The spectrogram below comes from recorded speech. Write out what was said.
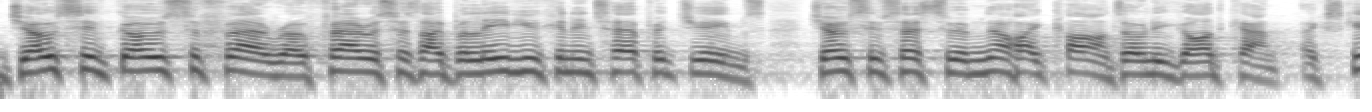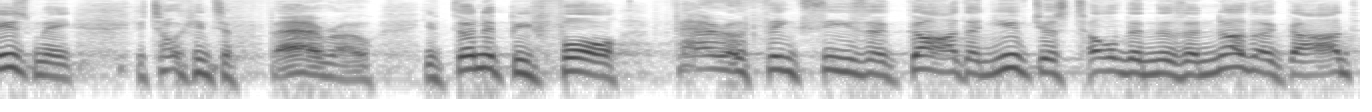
Joseph goes to Pharaoh. Pharaoh says, I believe you can interpret dreams. Joseph says to him, No, I can't. Only God can. Excuse me, you're talking to Pharaoh. You've done it before. Pharaoh thinks he's a God, and you've just told him there's another God.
